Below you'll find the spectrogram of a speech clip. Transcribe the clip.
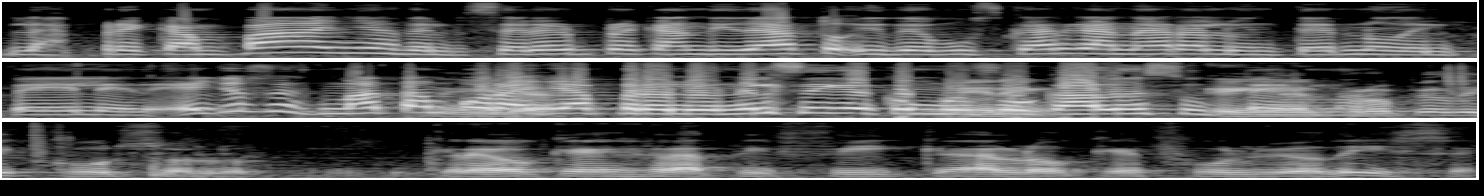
las precampañas, del ser el precandidato y de buscar ganar a lo interno del PLD. Ellos se matan por allá, pero Leonel sigue como enfocado en su tema. En el propio discurso, creo que ratifica lo que Fulvio dice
